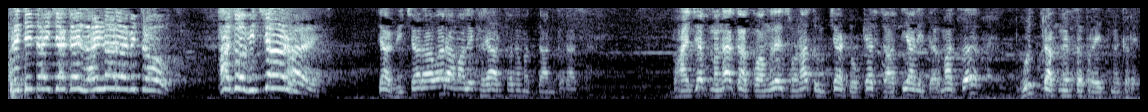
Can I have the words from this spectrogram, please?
प्रीतीताईच्या काही लढणार आहे मित्र. हा जो विचार आहे त्या विचारावर आम्हाला खऱ्या अर्थानं मतदान करायचं भाजप म्हणा का काँग्रेस म्हणा तुमच्या डोक्यात जाती आणि धर्माचं भूत टाकण्याचा प्रयत्न करेल.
